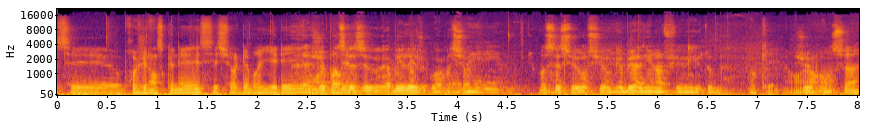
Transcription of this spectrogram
c'est au projet Lance Connaît, c'est sur Gabriele. Euh, Je pense que c'est Gabriel, je crois, oui, Je pense que c'est sur, sur Gabriel Adinolf sur YouTube. Ok. Je alors, pense. Hein.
